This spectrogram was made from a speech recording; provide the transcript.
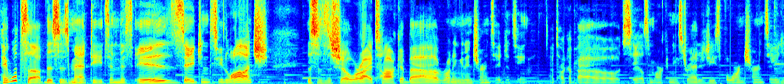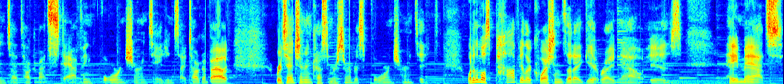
Hey, what's up? This is Matt Dietz, and this is Agency Launch. This is the show where I talk about running an insurance agency. I talk about sales and marketing strategies for insurance agents. I talk about staffing for insurance agents. I talk about retention and customer service for insurance agents. One of the most popular questions that I get right now is Hey, Matt,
